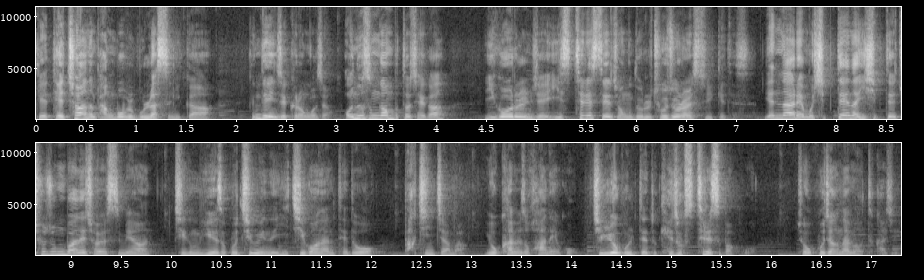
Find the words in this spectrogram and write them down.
이렇게 대처하는 방법을 몰랐으니까. 근데 이제 그런 거죠. 어느 순간부터 제가 이거를 이제 이 스트레스의 정도를 조절할 수 있게 됐어요. 옛날에 뭐 10대나 20대 초중반의 저였으면 지금 위에서 고치고 있는 이 직원한테도 막 진짜 막 욕하면서 화내고 진료 볼 때도 계속 스트레스 받고 저 고장나면 어떡하지?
